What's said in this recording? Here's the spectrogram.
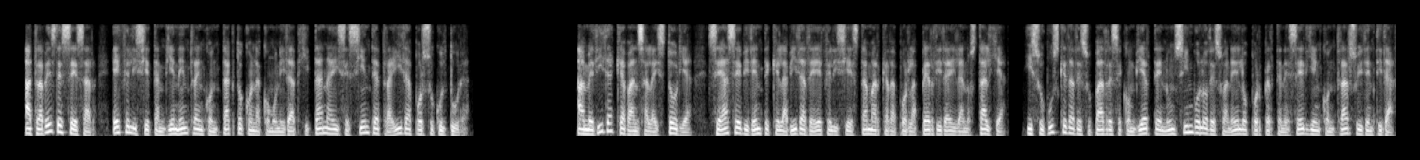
A través de César, Felicie también entra en contacto con la comunidad gitana y se siente atraída por su cultura. A medida que avanza la historia, se hace evidente que la vida de Felicie está marcada por la pérdida y la nostalgia, y su búsqueda de su padre se convierte en un símbolo de su anhelo por pertenecer y encontrar su identidad.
